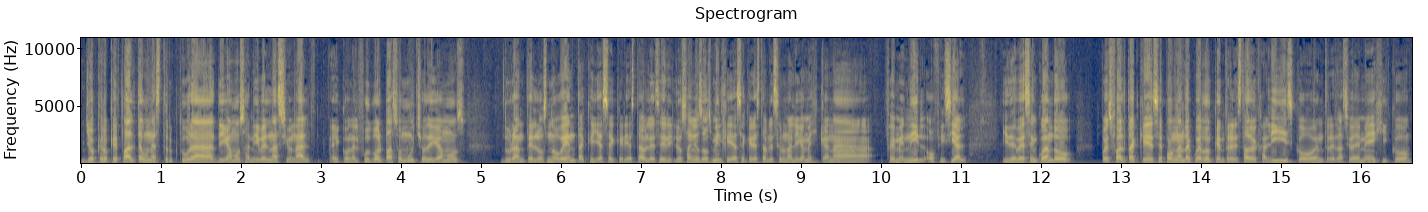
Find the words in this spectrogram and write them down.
yo creo que falta una estructura, digamos, a nivel nacional. Eh, con el fútbol pasó mucho, digamos, durante los 90, que ya se quería establecer, y los años 2000, que ya se quería establecer una liga mexicana femenil oficial, y de vez en cuando pues falta que se pongan de acuerdo que entre el estado de Jalisco, entre la Ciudad de México,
